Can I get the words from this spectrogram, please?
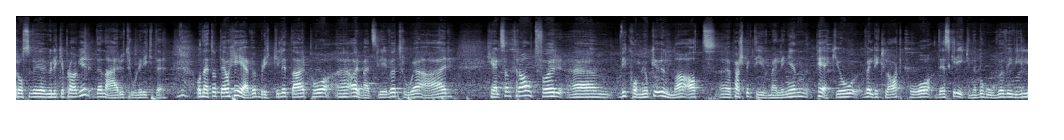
tross ulike plager, den er utrolig viktig. Og nettopp det å heve blikket litt der på uh, arbeidslivet tror jeg er helt sentralt. For eh, vi kommer jo ikke unna at eh, perspektivmeldingen peker jo veldig klart på det skrikende behovet vi vil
